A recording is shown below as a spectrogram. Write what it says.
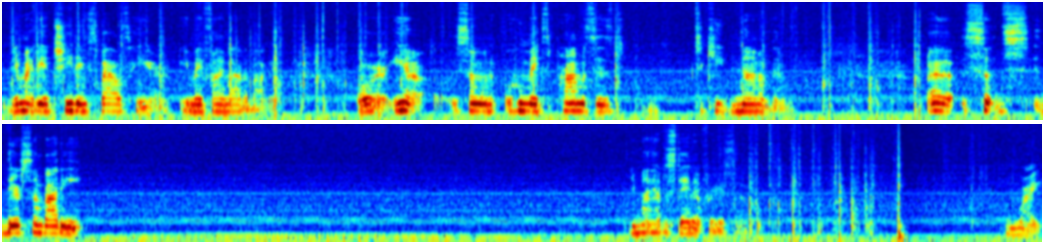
there might be a cheating spouse here. You may find out about it. Or, yeah, someone who makes promises to keep none of them. Uh, so there's somebody you might have to stand up for yourself. Right.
